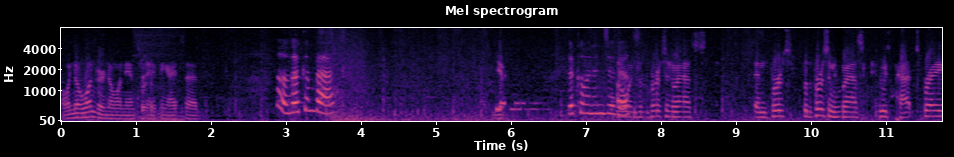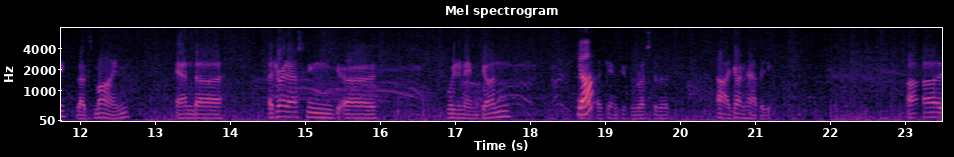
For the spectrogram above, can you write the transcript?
Oh, no wonder no one answered anything I said. Oh, welcome back. Yep. Willkommen in the Oh, and the person who asked, and first for the person who asked who's Pat Spray, that's mine. And uh, I tried asking, uh, what's your name, Gun? Yeah? I can't do the rest of it. Ah, Gun Happy. Uh,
